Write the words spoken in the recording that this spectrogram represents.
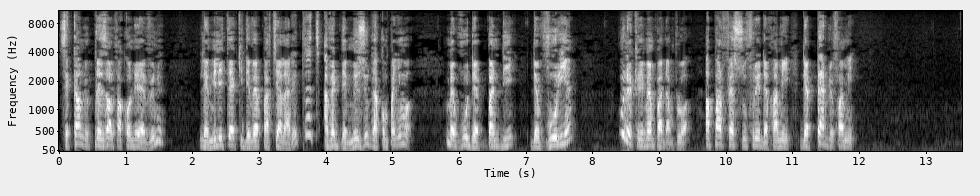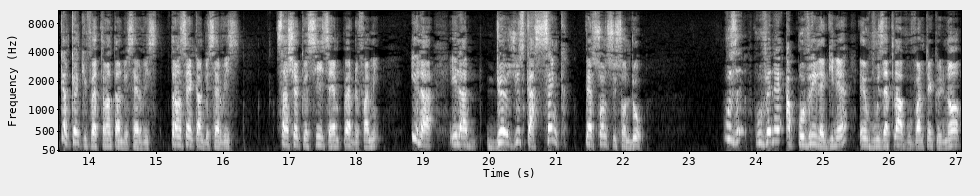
C'est quand le président Fakonde est venu. les militaires qui devaient partir à la retraite avec des mesures d'accompagnement. Mais vous, des bandits, des vauriens, vous ne créez même pas d'emploi, à part faire souffrir des familles, des pères de famille. Quelqu'un qui fait 30 ans de service, 35 ans de service, sachez que si c'est un père de famille, il a, il a deux jusqu'à cinq personnes sur son dos. Vous, venez appauvrir les Guinéens et vous êtes là vous vanter que non,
